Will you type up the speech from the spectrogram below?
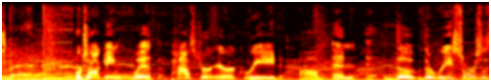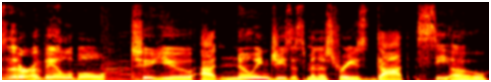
through. You We're talking with Pastor Erik Reed, um, and the the resources that are available to you at knowingjesusministries.co.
